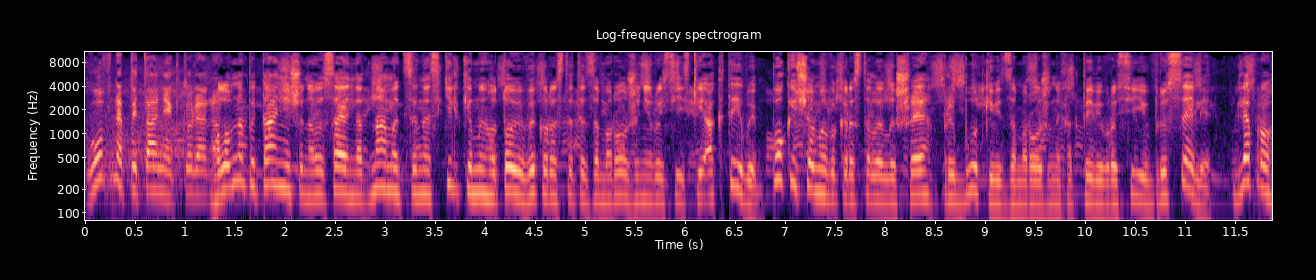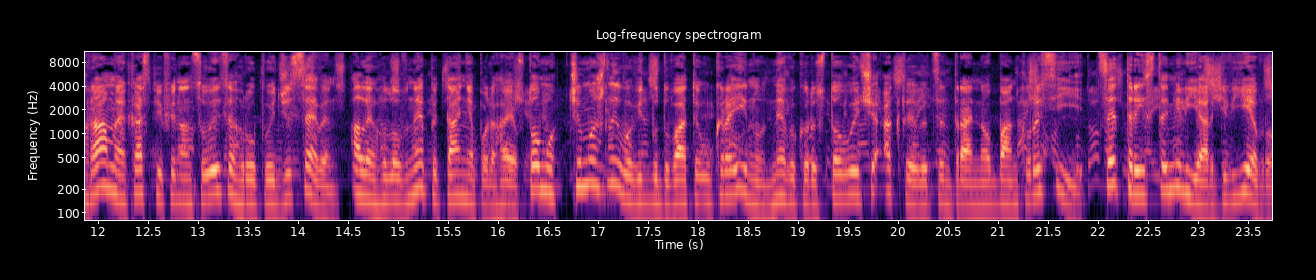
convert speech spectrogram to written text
Головне питання, яке Головне питання, що нависає над нами, це наскільки ми готові використати заморожені російські активи. Поки що ми використали лише прибутки від заморожених активів Росії в Брюсселі для програми, яка співфінансується групою G7. Але головне питання полягає в тому, чи можливо відбудувати Україну, не використовуючи активи Центрального банку Росії. Це 300 мільярдів євро.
